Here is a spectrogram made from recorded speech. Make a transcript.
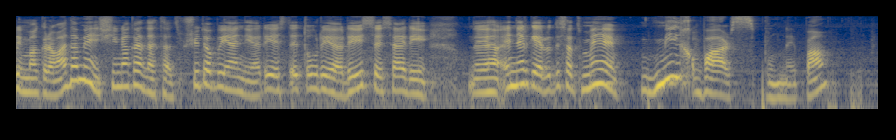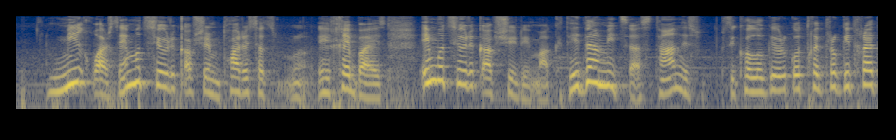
არის, მაგრამ ადამიანი შინაგანათაც მშვიდობიანი არის, ესტეტური არის, ეს არის ენერგია, როდესაც მე მიყვარს ბუნება. მიყვარს ემოციური კავშირი, მთვარესაც ეხება ეს. ემოციური კავშირი მაქვს დედამიწასთან, ეს ფსიქოლოგიური კუთხით რო გითხრათ,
